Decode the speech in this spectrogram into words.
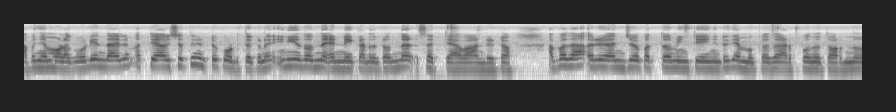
അപ്പോൾ ഞാൻ മുളക് പൊടി എന്തായാലും അത്യാവശ്യത്തിന് ഇട്ട് കൊടുത്തേക്കണ്. ഇനി ഇതൊന്ന് എണ്ണയിൽ കിടന്നിട്ട് ഒന്ന് സെറ്റ് ആവാണ്ട് കേട്ടോ അപ്പോൾ അതാ ഒരു അഞ്ചോ പത്തോ മിനിറ്റ് കഴിഞ്ഞിട്ട് നമുക്കത് അടുപ്പൊന്ന് തുറന്ന്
